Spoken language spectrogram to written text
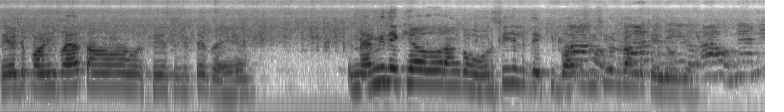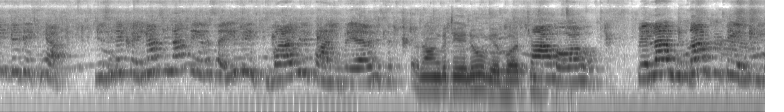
ਤੇਲ 'ਚ ਪਾਣੀ ਪਾਇਆ ਤਾਂ ਫੇਸ ਛਿੱਟੇ ਪਏ ਆ। ਇਹ ਮੈਂ ਵੀ ਦੇਖਿਆ ਉਦੋਂ ਰੰਗ ਹੋਰ ਸੀ ਜਦੋਂ ਦੇਖੀ ਬਾਅਦ ਚ ਸੀ ਉਹ ਰੰਗ ਚੇਂਜ ਹੋ ਗਿਆ ਮੈਂ ਵੀ ਇੱਥੇ ਦੇਖਿਆ ਜਿਸ ਨੇ ਪਹਿਲਾਂ ਸੀ ਨਾ ਤੇਲ ਸਹੀ ਸੀ ਬਾਅਦ ਵਿੱਚ। ਰੰਗ ਚੇਂਜ ਹੋ ਗਿਆ ਬਾਅਦ ਚ। ਆਹੋ ਆਹੋ। ਪਹਿਲਾਂ ਗੂੜਾ ਤੇਲ ਸੀ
